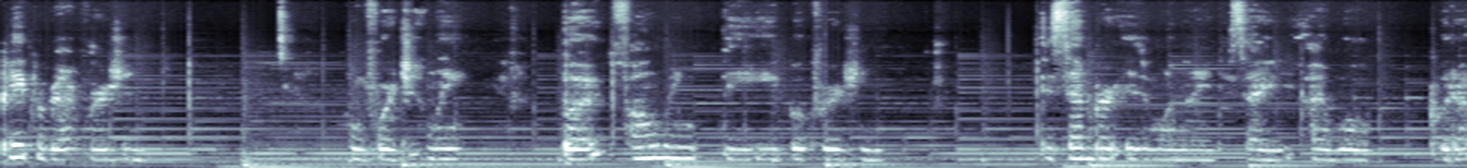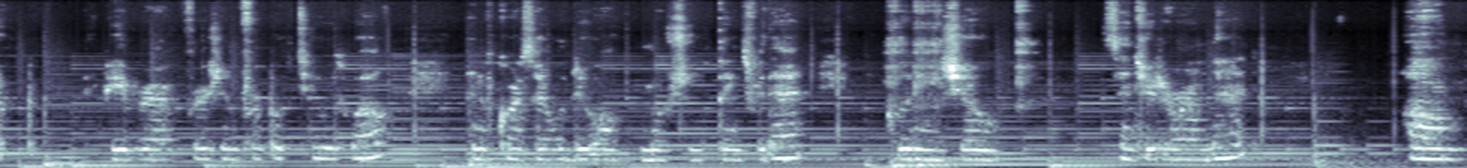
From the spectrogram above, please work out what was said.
paperback version, unfortunately. But following the ebook version, December is when I decide I will put up the paperback version for book two as well. And of course, I will do all promotional things for that, including a show centered around that. Um,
